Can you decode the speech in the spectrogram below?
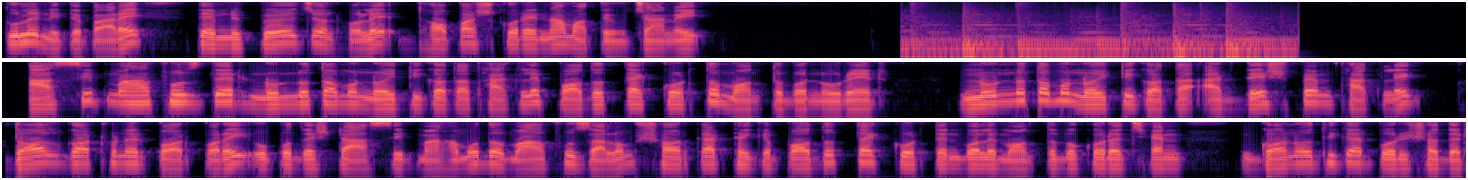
তুলে নিতে পারে, তেমনি প্রয়োজন হলে ধপাস করে নামাতেও জানেই। আসিফ মাহফুজদের ন্যূনতম নৈতিকতা থাকলে পদত্যাগ করত মন্তব্য নূরের। ন্যূনতম নৈতিকতা আর দেশপ্রেম থাকলে দল গঠনের পরপরই উপদেষ্টা আসিফ মাহমুদ ও মাহফুজ আলম সরকার থেকে পদত্যাগ করতেন বলে মন্তব্য করেছেন গণ অধিকার পরিষদের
